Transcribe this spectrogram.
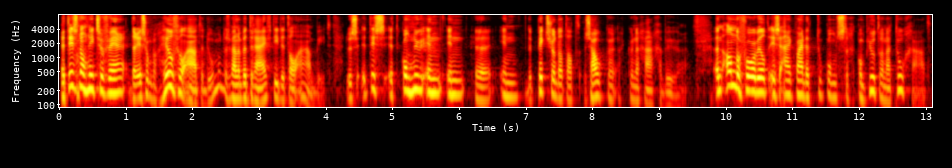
Het is nog niet zover, er is ook nog heel veel aan te doen, maar er is wel een bedrijf die dit al aanbiedt. Dus het, is, het komt nu in, in, uh, in de picture dat dat zou kunnen gaan gebeuren. Een ander voorbeeld is eigenlijk waar de toekomstige computer naartoe gaat.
